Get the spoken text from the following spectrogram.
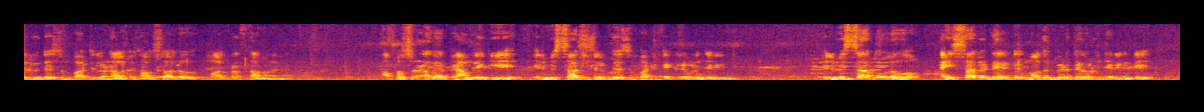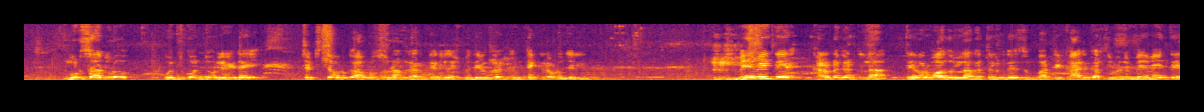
తెలుగుదేశం పార్టీలో నలభై సంవత్సరాలు వాళ్ళ ప్రస్థానం అయింది అప్పసరణ గారి ఫ్యామిలీకి ఎనిమిది సార్లు తెలుగుదేశం పార్టీ టెక్కర్ ఇవ్వడం జరిగింది. ఎనిమిది సార్లలో ఐదు సార్లు డైరెక్ట్గా మొదటి విడత ఇవ్వడం జరిగింది. మూడు సార్లు కొంచెం కొంచెం లేట్ అయ్యి చర్చ వరకు అప్పసరణ గారికి కానీ లక్ష్మీదేవి గారికి టెక్కర్ ఇవ్వడం జరిగింది. మేమైతే కరడగట్టిన తీవ్రవాదుల్లాగా తెలుగుదేశం పార్టీ కార్యకర్తలు మేమైతే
